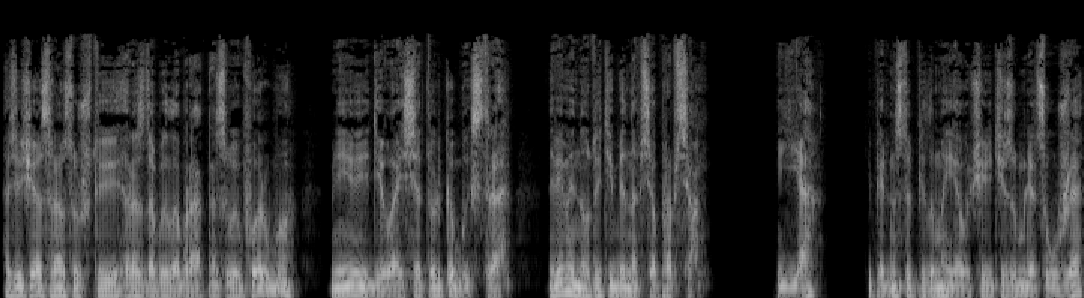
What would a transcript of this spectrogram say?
А сейчас, раз уж ты раздобыл обратно свою форму, в нее и девайся, только быстро. Две минуты тебе на все про все. Я? Теперь наступила моя очередь изумляться. Уже?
